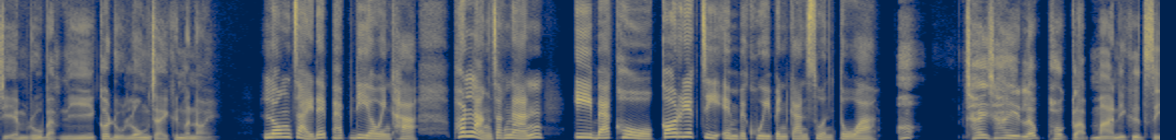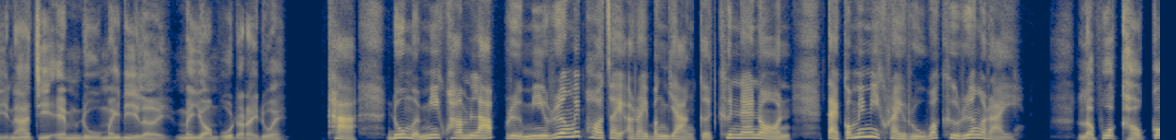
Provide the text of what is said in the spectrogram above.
GM รู้แบบนี้ก็ดูโล่งใจขึ้นมาหน่อย โล่งใจได้แป๊บเดียวเองค่ะ เพราะหลังจากนั้น e b a c k h o ก็เรียก GM ไปคุยเป็นการส่วนตัวอ๋อใช่ใช่แล้วพอกลับมานี่คือสีหน้า GM ดูไม่ดีเลย ไม่ยอมพูดอะไรด้วย ค่ะ ดูเหมือนมีความลับหรือมีเรื่องไม่พอใจอะไรบางอย่างเกิดขึ้นแน่นอน แต่ก็ไม่มีใครรู้ว่าคือเรื่องอะไร แล้วพวกเขาก็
